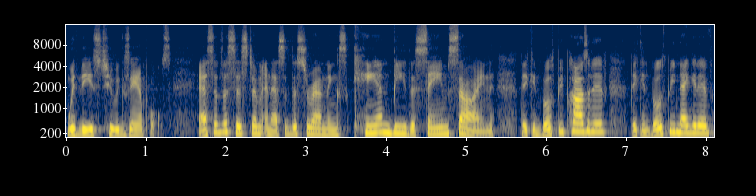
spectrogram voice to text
with these two examples. S of the system and S of the surroundings can be the same sign. They can both be positive, they can both be negative,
